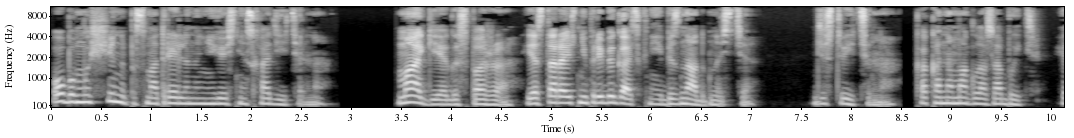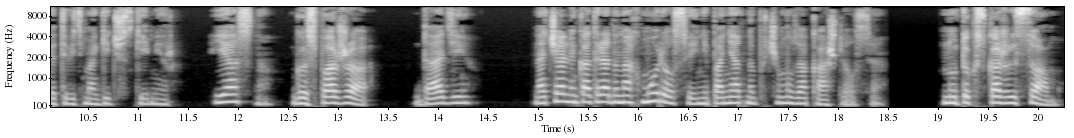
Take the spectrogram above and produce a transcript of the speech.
Оба мужчины посмотрели на нее снисходительно. Магия, госпожа. Я стараюсь не прибегать к ней без надобности. Действительно, как она могла забыть? Это ведь магический мир. Ясно. Госпожа. Дади. Начальник отряда нахмурился и непонятно почему закашлялся. Ну так скажи сам.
